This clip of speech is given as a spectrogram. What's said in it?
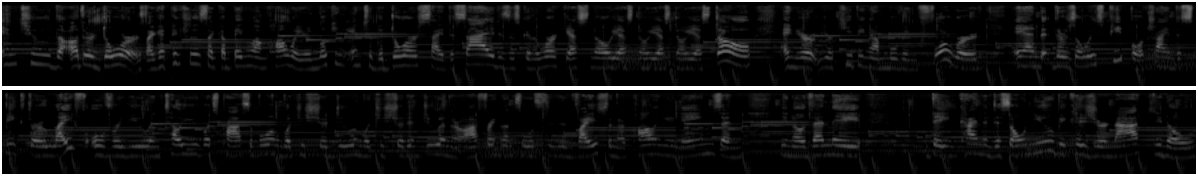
into the other doors. Like I picture this like a big long hallway. You're looking into the doors side to side. Is this going to work? Yes, no, yes, no, yes, no, yes, no. And you're you're keeping on moving forward. And there's always people trying to speak their life over you and tell you what's possible and what you should do and what you shouldn't do. And they're offering unsolicited advice and they're calling you names. And you know then they they kind of disown you because you're not, you know,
